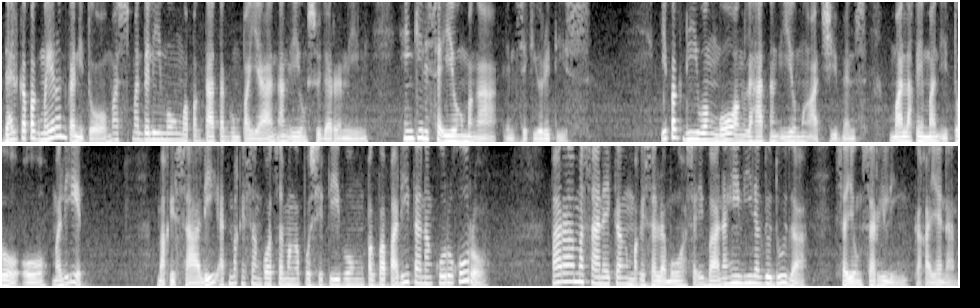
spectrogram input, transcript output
Dahil kapag mayroon ka nito, mas madali mong mapagtatagumpayan ang iyong suliranin hinggil sa iyong mga insecurities. Ipagdiwang mo ang lahat ng iyong mga achievements, malaki man ito o maliit. Makisali at makisangkot sa mga positibong pagpapalitan ng kuro-kuro para masanay kang makisalamuha sa iba na hindi nagdududa sa iyong sariling kakayanan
